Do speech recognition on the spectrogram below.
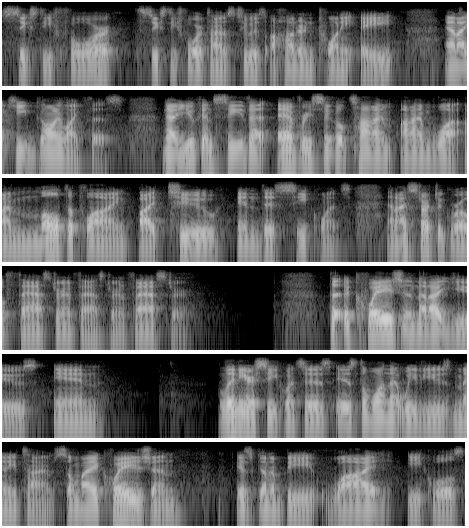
64, 64 times 2 is 128, and I keep going like this. Now you can see that every single time I'm what? I'm multiplying by 2 in this sequence. And I start to grow faster and faster and faster. The equation that I use in linear sequences is the one that we've used many times. So my equation is going to be y equals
